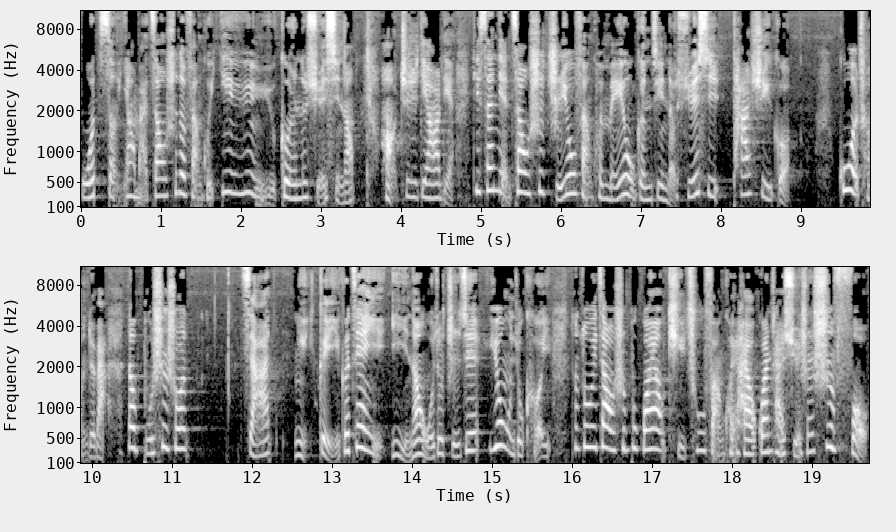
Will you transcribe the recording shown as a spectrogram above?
我怎样把教师的反馈应用于个人的学习呢？好，这是第二点。第三点，教师只有反馈没有跟进的学习，它是一个。过程对吧？那不是说，甲你给一个建议，乙呢我就直接用就可以。那作为教师，不光要提出反馈，还要观察学生是否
